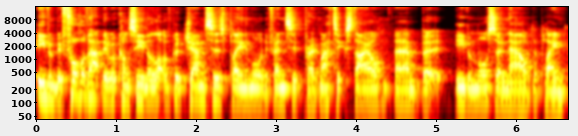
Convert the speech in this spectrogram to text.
Even before that, they were conceding a lot of good chances, playing a more defensive, pragmatic style. Um, but even more so now, they're playing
